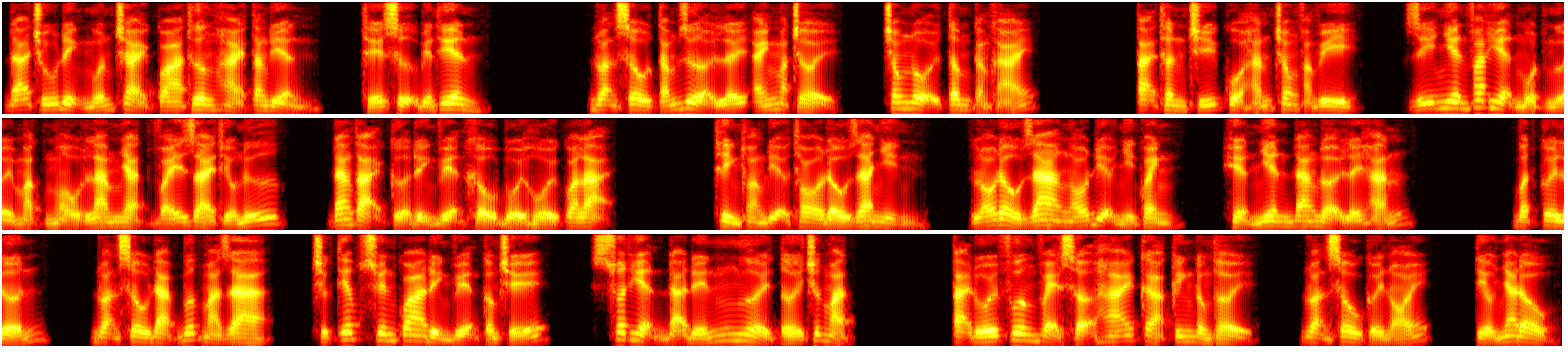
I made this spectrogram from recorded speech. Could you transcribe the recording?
đã chú định muốn trải qua thương hải tăng điển, thế sự biến thiên. Đoạn sâu tắm rửa lấy ánh mặt trời, trong nội tâm cảm khái. Tại thần trí của hắn trong phạm vi, dĩ nhiên phát hiện một người mặc màu lam nhạt váy dài thiếu nữ, đang tại cửa đình viện khẩu bồi hồi qua lại. Thỉnh thoảng địa thò đầu ra nhìn, ló đầu ra ngó địa nhìn quanh, hiển nhiên đang đợi lấy hắn. Bật cười lớn, đoạn sâu đạp bước mà ra trực tiếp xuyên qua đình viện cấm chế, xuất hiện đã đến người tới trước mặt. Tại đối phương vẻ sợ hãi cả kinh đồng thời, đoạn sâu cười nói, tiểu nha đầu,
